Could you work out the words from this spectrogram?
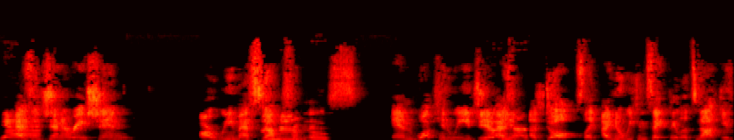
yeah. as a generation, are we messed up Mhm. from this? And what can we do Yeah, as yes. adults? Like, I know we can say, okay, let's not give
